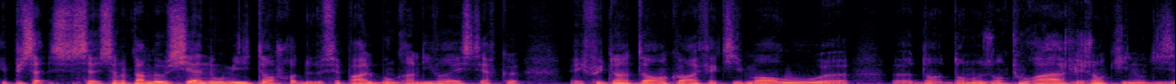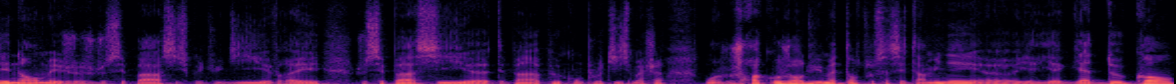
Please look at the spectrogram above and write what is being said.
et puis ça, ça, nous permet aussi à nous, militants, je crois, de, séparer le bon grain de livret. C'est-à-dire qu'il fut un temps encore, effectivement, où euh, euh, dans, dans, nos entourages, les gens qui nous disaient non, mais je ne sais pas si ce que tu dis est vrai, je ne sais pas si euh, t'es pas un peu complotiste, machin. Bon, je crois qu'aujourd'hui, maintenant, tout ça c'est terminé. Il y, y, a deux camps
